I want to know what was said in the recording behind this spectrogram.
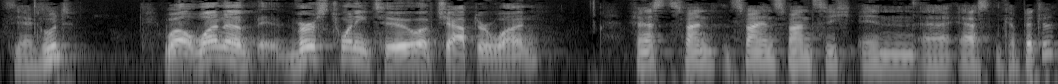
Sehr gut. Well, one of, verse 22 of chapter 1 Vers 22 in äh, ersten Kapitel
